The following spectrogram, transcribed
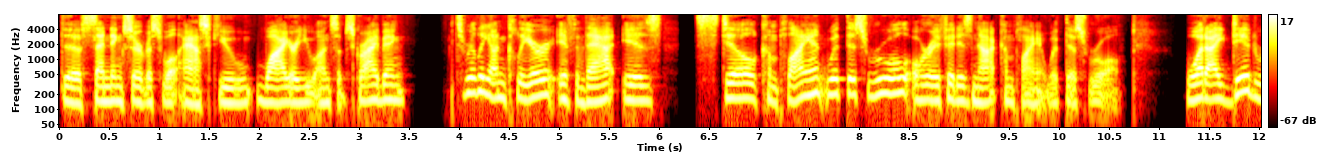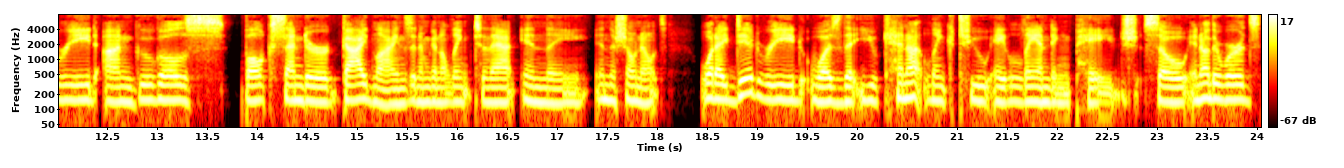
the sending service will ask you, why are you unsubscribing? It's really unclear if that is still compliant with this rule or if it is not compliant with this rule. What I did read on Google's bulk sender guidelines, and I'm going to link to that in the in the show notes. What I did read was that you cannot link to a landing page. So, in other words,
